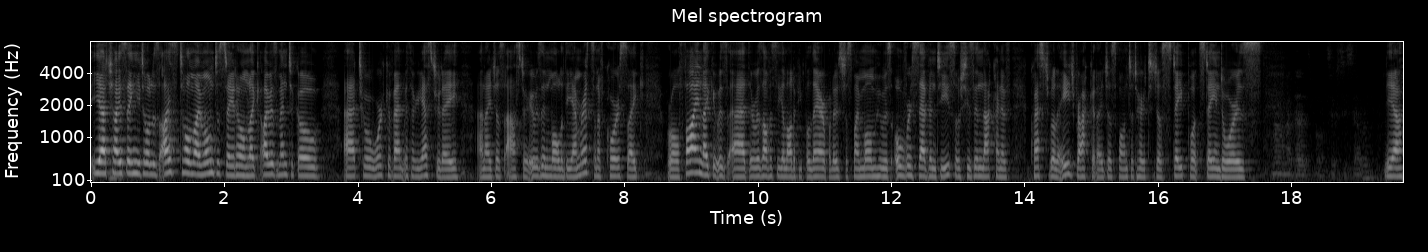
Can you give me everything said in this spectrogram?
Yeah, Chai saying he told us. I told my mum to stay at home. Like I was meant to go uh, to a work event with her yesterday, and I just asked her. It was in Mall of the Emirates, and of course, like we're all fine. Like it was, uh, there was obviously a lot of people there, but it was just my mum who was over 70, so she's in that kind of questionable age bracket. I just wanted her to just stay put, stay indoors. My dad's about 67. Yeah.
